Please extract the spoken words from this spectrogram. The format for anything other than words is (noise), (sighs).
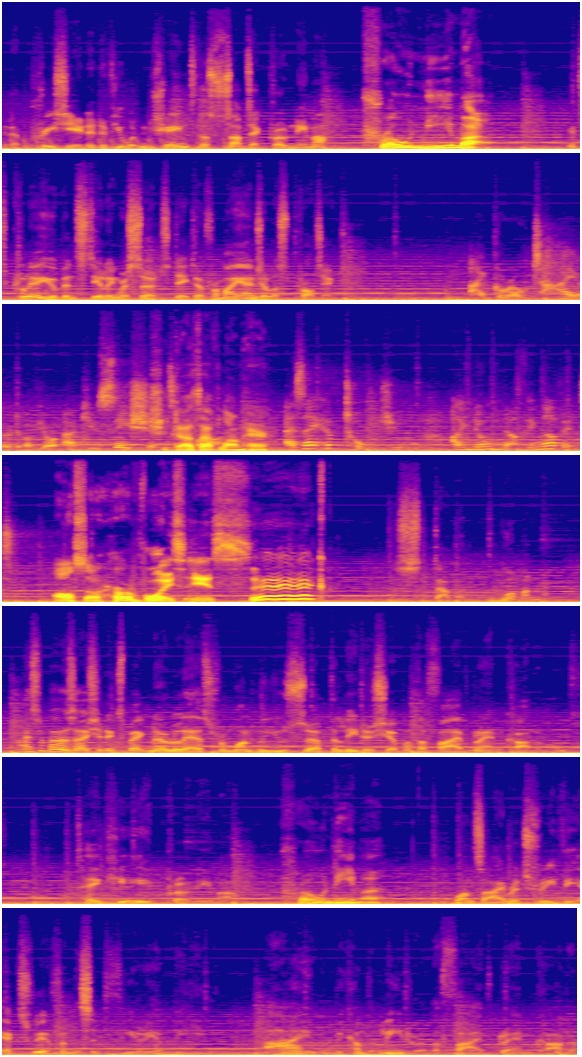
I'd appreciate it if you wouldn't change the subject, Pronyma. Pronyma. It's clear you've been stealing research data from my Angelus project. I grow tired of your accusations. She does have long hair. As I have told you, I know nothing of it. Also, her voice is sick. Stubborn woman. I suppose I should expect no less from one who usurped the leadership of the five Grand Cardinals. Take heed, Pronyma. Pronyma. Once I retrieve the Exsphere from this inferior being, I will become the leader of the five Grand Cardinals.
